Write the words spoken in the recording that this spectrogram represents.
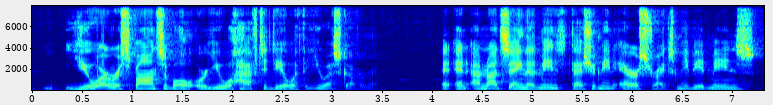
you are responsible or you will have to deal with the US government. And, and I'm not saying that means that should mean airstrikes. Maybe it means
